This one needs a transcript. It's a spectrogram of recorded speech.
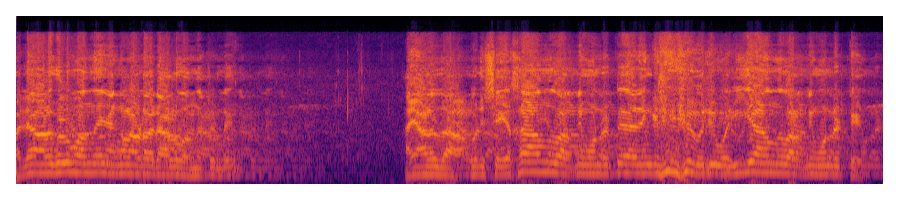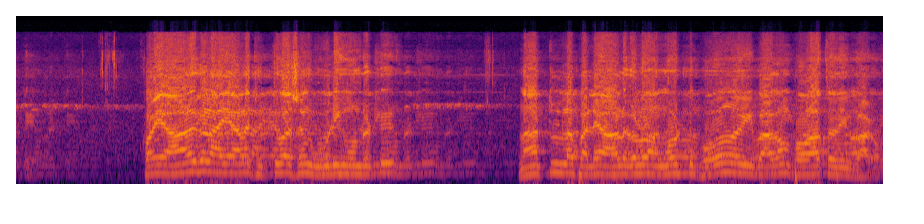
പല ആളുകളും വന്ന് ഞങ്ങളവിടെ ഒരാൾ വന്നിട്ടുണ്ട്. അയാളിതാ ഒരു ശേഖാണെന്ന് പറഞ്ഞു കൊണ്ടിട്ട് അല്ലെങ്കിൽ ഒരു വലിയാണെന്ന് പറഞ്ഞുകൊണ്ടിട്ട് കുറെ ആളുകൾ അയാളെ ചുറ്റുവശം കൂടി കൊണ്ടിട്ട് നാട്ടിലുള്ള പല ആളുകളും അങ്ങോട്ട് പോകുന്ന വിഭാഗം പോകാത്ത വിഭാഗം.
